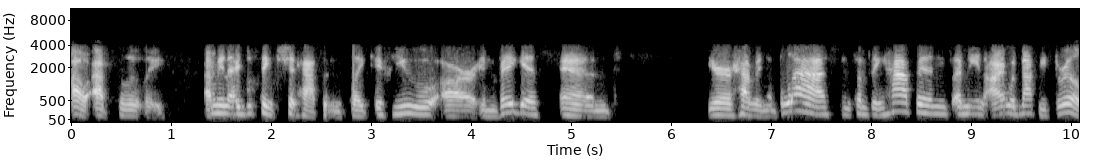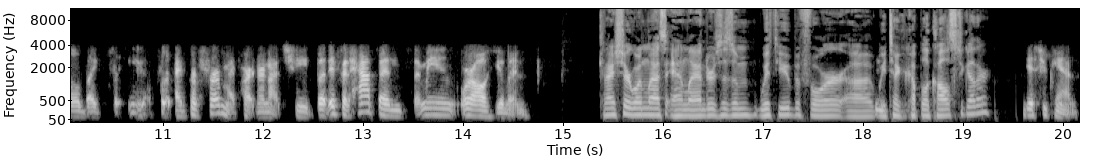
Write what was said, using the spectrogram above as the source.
Oh, absolutely. I mean, I just think shit happens. Like if you are in Vegas and you're having a blast and something happens, I mean, I would not be thrilled. Like, you know, I prefer my partner not cheat, but if it happens, I mean, we're all human. Can I share one last Ann Landersism with you before uh, we take a couple of calls together? Yes, you can.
